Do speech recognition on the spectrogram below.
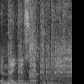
And they just Joseph.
